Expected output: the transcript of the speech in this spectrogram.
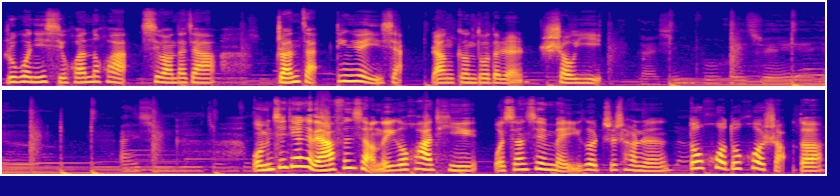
如果你喜欢的话，希望大家转载、订阅一下，让更多的人受益。我们今天给大家分享的一个话题，我相信每一个职场人都或多或少的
